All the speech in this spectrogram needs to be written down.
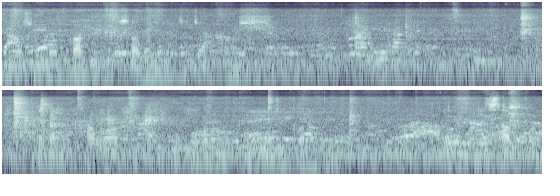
সুন্দর সুন্দর কার্টুন সাজানো হচ্ছে চারপাশ এখানে খাবার উপকরণ মজুত করা হয়। সার্ভ করা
